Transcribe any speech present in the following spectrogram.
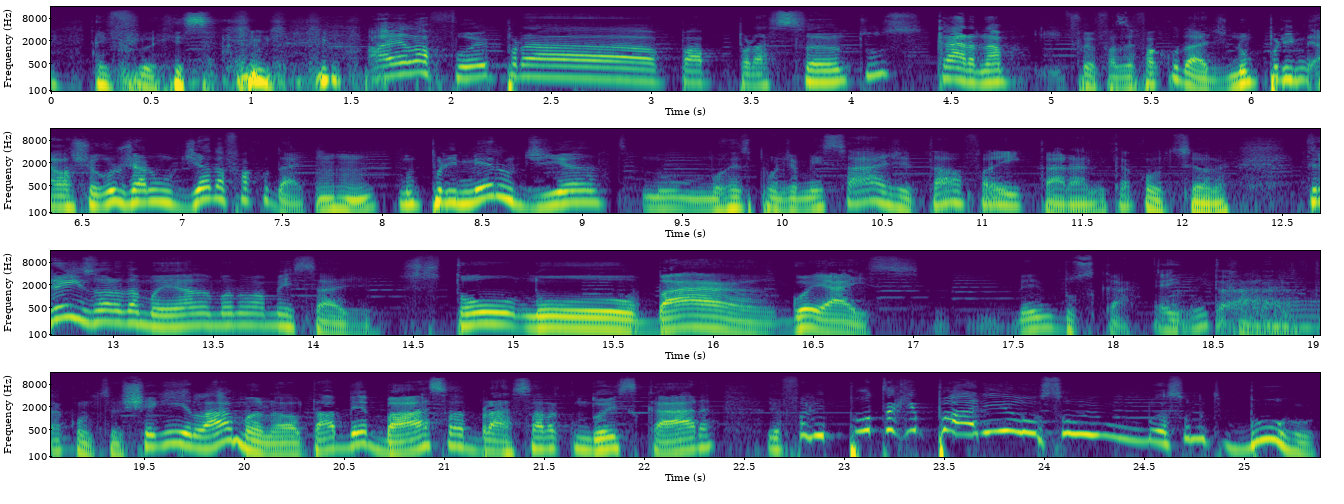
Influência. aí ela foi pra, pra, pra Santos. Cara, na... foi fazer faculdade. No prim... Ela chegou já no dia da faculdade. Uhum. No primeiro dia, não, não respondi a mensagem e tal. Eu falei, caralho, que aconteceu, né? Três horas da manhã ela mandou uma mensagem. Estou no bar Goiás. Vem me buscar. Falei, Eita. caralho, o que tá acontecendo? Cheguei lá, mano, ela tava bebaça, abraçada com dois caras. Eu falei, puta que pariu, eu sou, um- eu sou muito burro.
